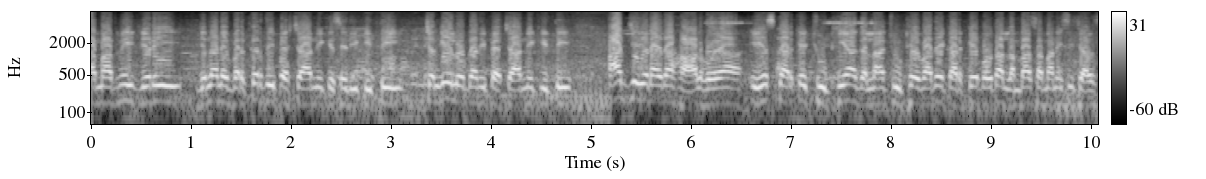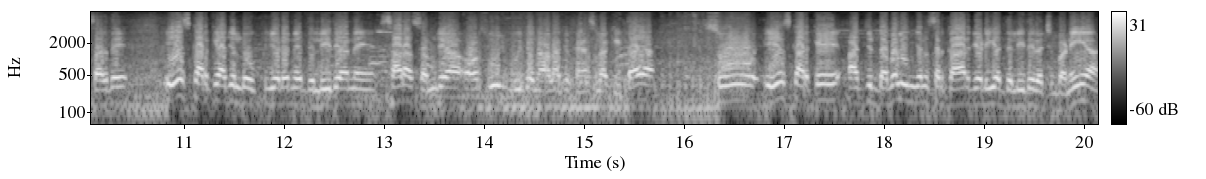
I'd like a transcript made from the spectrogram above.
ਆਮ ਆਦਮੀ ਜਿਹੜੀ ਜਿਨ੍ਹਾਂ ਨੇ ਵਰਕਰ ਦੀ ਪਛਾਣ ਨਹੀਂ ਕਿਸੇ ਦੀ ਕੀਤੀ, ਚੰਗੇ ਲੋਕਾਂ ਦੀ ਪਛਾਣ ਨਹੀਂ ਕੀਤੀ। ਅੱਜ ਜਿਹੜਾ ਇਹਦਾ ਹਾਲ ਹੋਇਆ, ਇਸ ਕਰਕੇ ਝੂਠੀਆਂ ਗੱਲਾਂ, ਝੂਠੇ ਵਾਅਦੇ ਕਰਕੇ ਬਹੁਤਾ ਲੰਬਾ ਸਮਾਂ ਨਹੀਂ ਸੀ ਚੱਲ ਸਕਦੇ। ਇਸ ਕਰਕੇ ਅੱਜ ਲੋਕ ਜਿਹੜੇ ਨੇ ਦਿੱਲੀ ਦਿਆਂ ਨੇ ਸਾਰਾ ਸਮਝਿਆ ਔਰ ਸੂਝ-ਬੂਝ ਦੇ ਨਾਲ ਅੱਜ ਫੈਸਲਾ ਕੀਤਾ ਆ। ਸੋ ਇਸ ਕਰਕੇ ਅੱਜ ਡਬਲ ਇੰਜਨ ਸਰਕਾਰ ਜਿਹੜੀ ਹੈ ਦਿੱਲੀ ਦੇ ਵਿੱਚ ਬਣੀ ਆ।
